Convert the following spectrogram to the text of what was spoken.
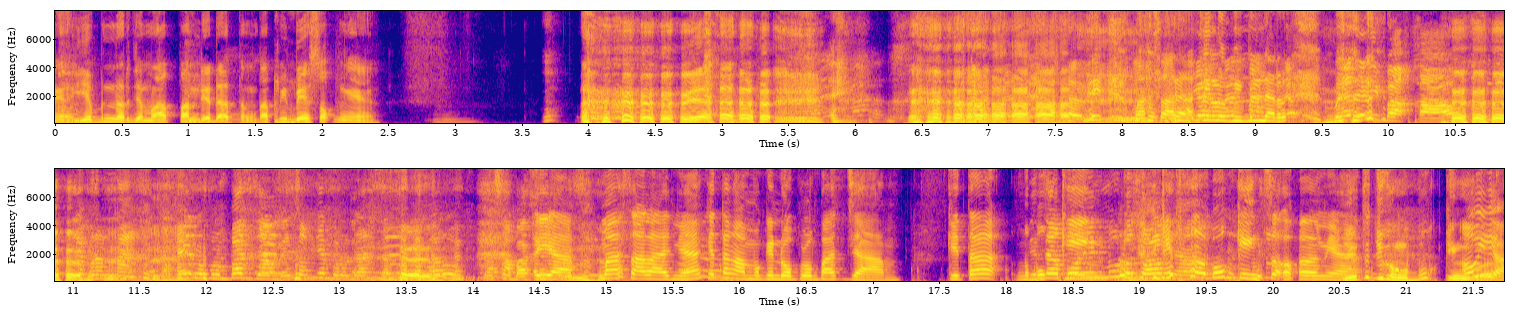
ya. Iya bener jam 8 dia datang, tapi besoknya. Tapi masalah berarti lebih benar. dari bakau, dia berenang. Makanya 24 jam besoknya baru datang. Baru basa-basi. Iya, masalahnya kita nggak mungkin 24 jam. Kita ngebooking. teleponin mulu soalnya. Kita ngebooking soalnya. Ya itu juga ngebooking Oh gua. iya?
